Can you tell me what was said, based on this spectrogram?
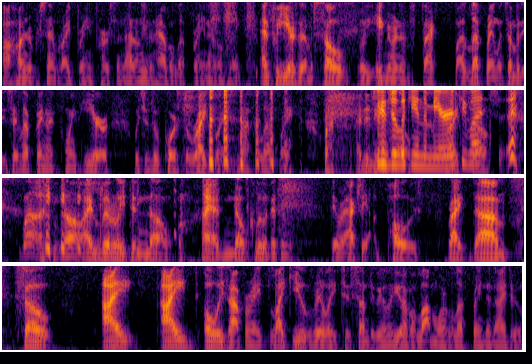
a hundred percent right brain person. I don't even have a left brain. I don't think. and for years, I'm so ignorant of the fact my left brain. When somebody would say left brain, I'd point here, which is of course the right brain, not the left brain. But I didn't. It's because you're know. looking in the mirror Right, too so- much. Well, no, I literally didn't know. I had no clue that they, they were actually opposed, right? Um, so I I always operate like you, really, to some degree. You have a lot more of a left brain than I do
